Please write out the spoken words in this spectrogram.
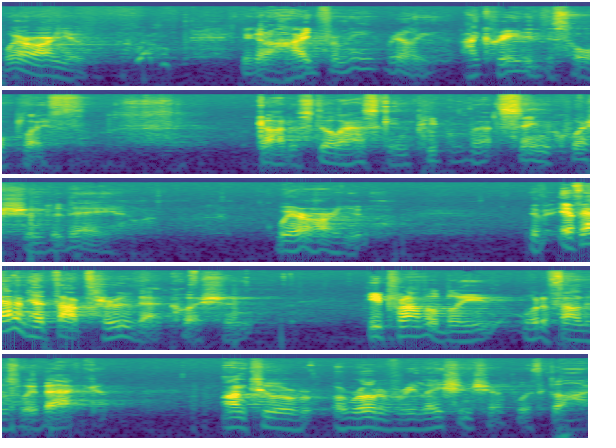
where are you? You're going to hide from me? Really? I created this whole place. God is still asking people that same question today. Where are you? If, if Adam had thought through that question, he probably would have found his way back onto a, a road of relationship with God.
